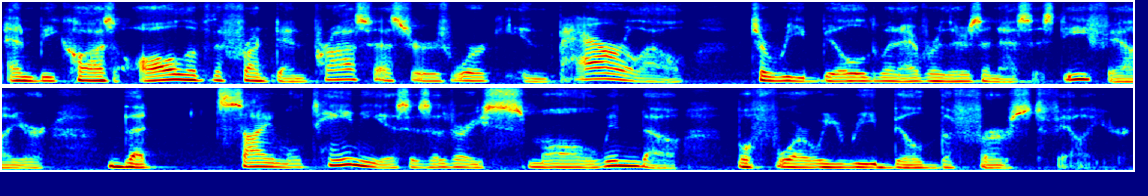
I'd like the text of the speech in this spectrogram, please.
And because all of the front end processors work in parallel to rebuild whenever there's an SSD failure, the simultaneous is a very small window before we rebuild the first failure.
